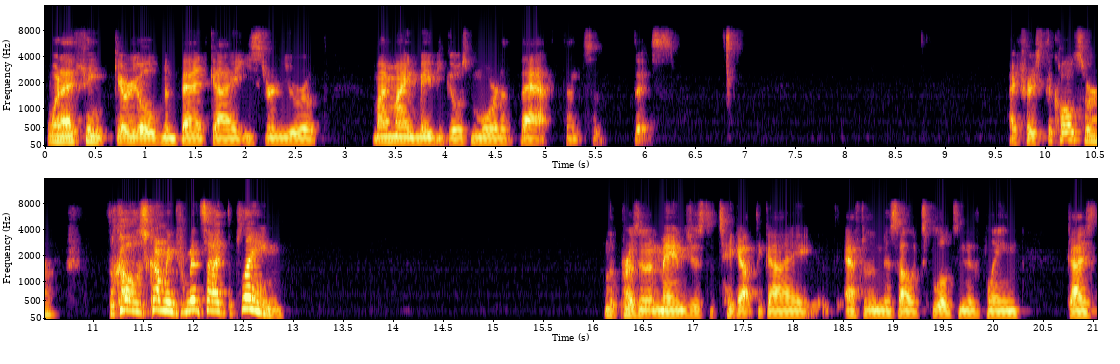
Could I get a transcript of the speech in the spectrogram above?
when I think Gary Oldman bad guy Eastern Europe, my mind maybe goes more to that than to this. I traced the call, sir. The call is coming from inside the plane. The president manages to take out the guy after the missile explodes into the plane. Guy's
